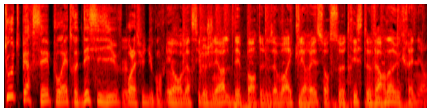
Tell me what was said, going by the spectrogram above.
toute percée pourrait être décisive pour la suite du conflit. Et on remercie le général Desportes de nous avoir éclairé sur ce triste Verdun ukrainien.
